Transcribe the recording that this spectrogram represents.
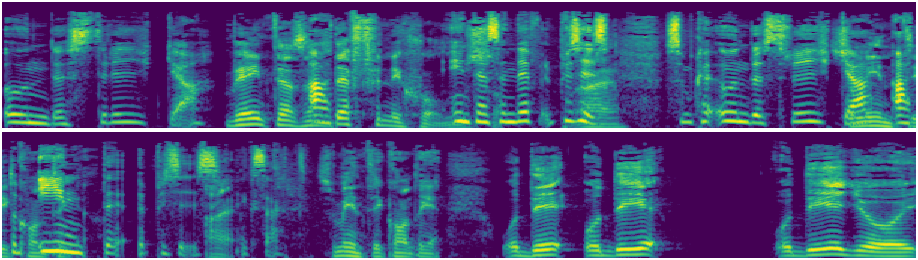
understryka... Vi har inte ens en att, definition. Inte ens en def precis, som kan understryka som att de inte... Precis, nej, exakt. Som inte är kontingent. Och det, och det, och det gör,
